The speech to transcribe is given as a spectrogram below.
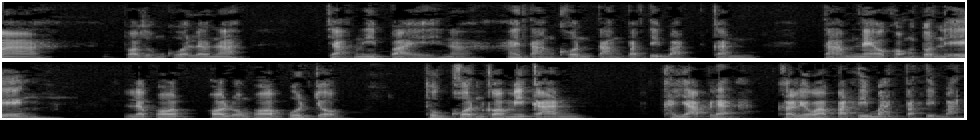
มาพอสมควรแล้วนะ จากนี้ไปนะ ให้ต่างคนต่างปฏิบัติกันตามแนวของตนเอง แล้วพอพอหลวงพ่อพูดจบ ทุกคนก็มีการขยับและเขาเรียกว่าปฏิบัติปฏิบัติ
